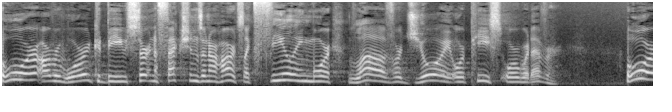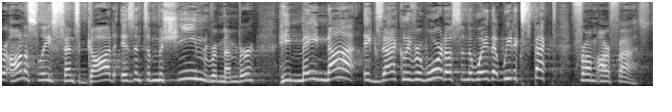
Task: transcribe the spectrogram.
Or our reward could be certain affections in our hearts, like feeling more love or joy or peace or whatever. Or, honestly, since God isn't a machine, remember, He may not exactly reward us in the way that we'd expect from our fast.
